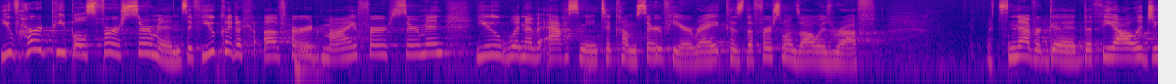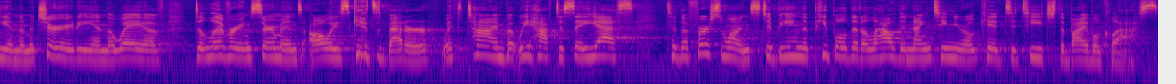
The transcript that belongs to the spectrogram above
You've heard people's first sermons. If you could have heard my first sermon, you wouldn't have asked me to come serve here, right? Because the first one's always rough. It's never good. The theology and the maturity and the way of delivering sermons always gets better with time, but we have to say yes to the first ones, to being the people that allow the 19 year old kid to teach the Bible class.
